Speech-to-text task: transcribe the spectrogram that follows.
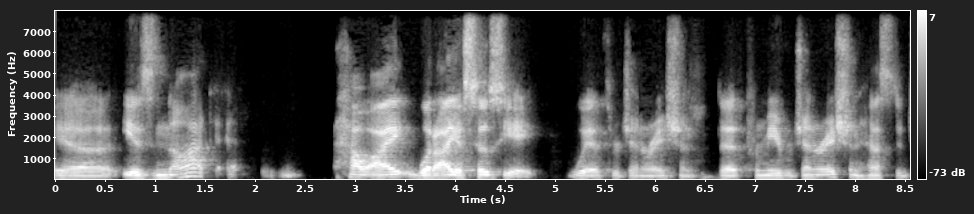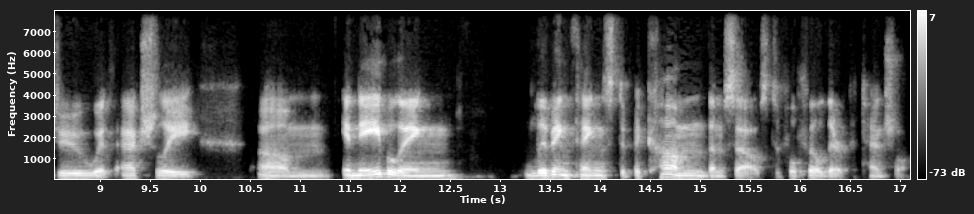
uh, is not how I what I associate with regeneration. That for me, regeneration has to do with actually um, enabling living things to become themselves, to fulfill their potential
